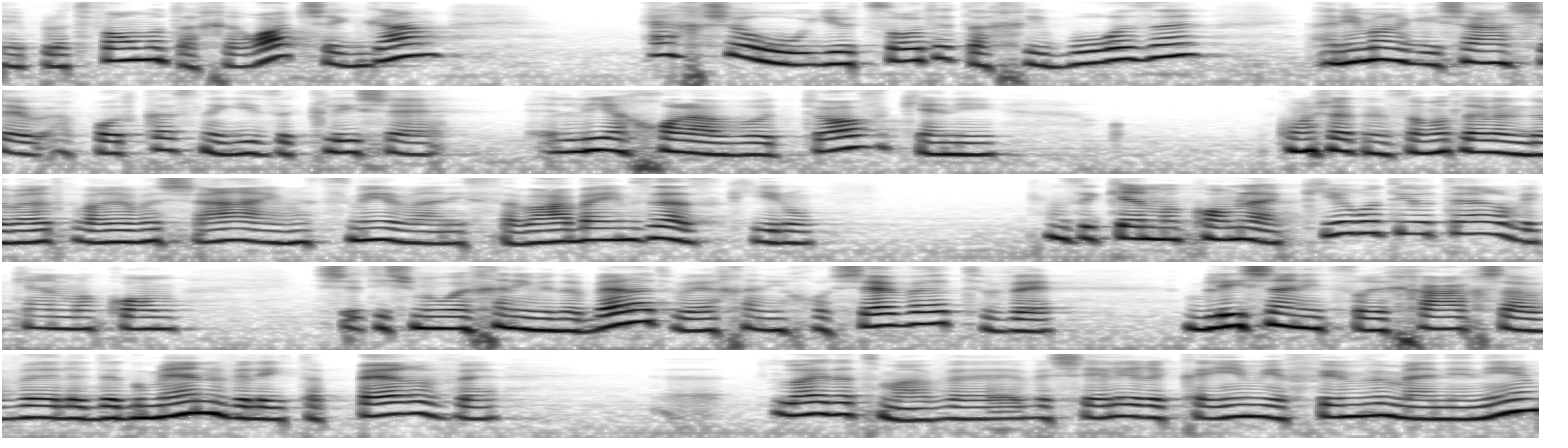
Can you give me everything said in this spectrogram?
אה, פלטפורמות אחרות, שגם איכשהו יוצרות את החיבור הזה. אני מרגישה שהפודקאסט, נגיד, זה כלי שלי יכול לעבוד טוב, כי אני... כמו שאתן שמות לב, אני מדברת כבר רבע שעה עם עצמי ואני סבבה עם זה, אז כאילו, זה כן מקום להכיר אותי יותר, וכן מקום שתשמעו איך אני מדברת ואיך אני חושבת, ובלי שאני צריכה עכשיו לדגמן ולהתאפר, ולא יודעת מה, ו... ושיהיה לי רקעים יפים ומעניינים,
